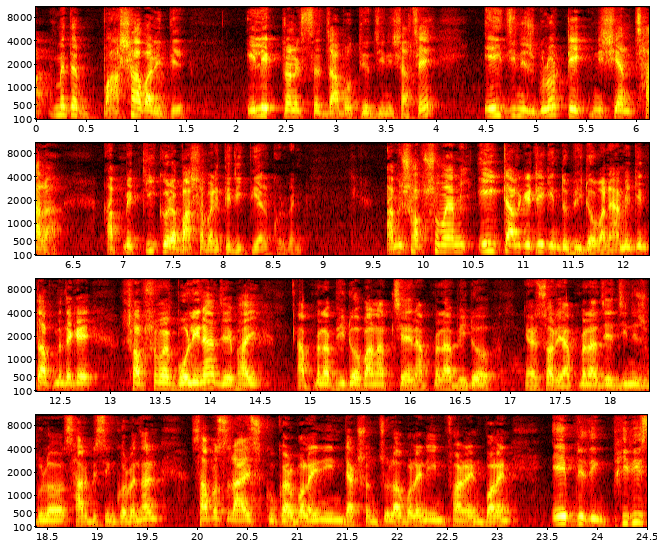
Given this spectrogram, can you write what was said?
আপনাদের বাসা বাড়িতে ইলেকট্রনিক্সের যাবতীয় জিনিস আছে, এই জিনিসগুলো টেকনিশিয়ান ছাড়া আপনি কি করে বাসা বাড়িতে রিপেয়ার করবেন? আমি সবসময় আমি এই টার্গেটেই কিন্তু ভিডিও বানাই। আমি কিন্তু আপনাদেরকে সবসময় বলি না যে, ভাই, আপনারা ভিডিও বানাচ্ছেন, আপনারা ভিডিও সরি আপনারা যে জিনিসগুলো সার্ভিসিং করবেন, ধরেন সাপোজ রাইস কুকার বলেন ইন্ডাকশন চুলা বলেন ইনফারেন্ট বলেন এভরিথিং ফ্রিজ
